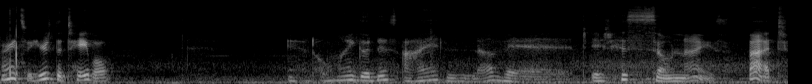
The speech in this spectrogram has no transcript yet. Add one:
All right, so here's the table. And oh my goodness, I love it. It is so nice. But,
